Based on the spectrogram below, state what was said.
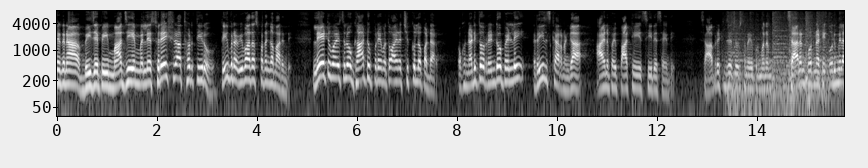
చెందిన బీజేపీ మాజీ ఎమ్మెల్యే సురేష్ రాథోడ్ తీరు తీవ్ర వివాదాస్పదంగా మారింది. లేటు వయసులో ఘాటు ప్రేమతో ఆయన చిక్కుల్లో పడ్డారు. ఒక నటితో రెండో పెళ్ళి రీల్స్ కారణంగా ఆయనపై పార్టీ సీరియస్ అయింది. సాబ్రిక్ చూస్తున్నాం ఇప్పుడు మనం సారన్పూర్ నటి ఉర్మిళ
